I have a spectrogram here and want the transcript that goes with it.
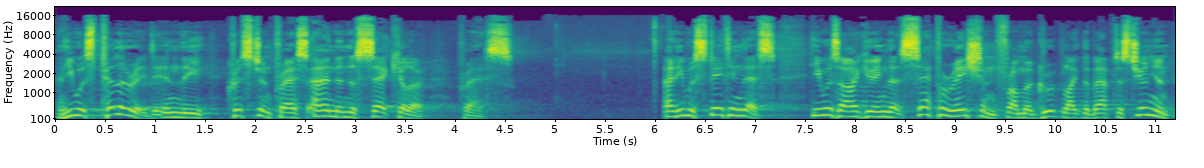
And he was pilloried in the Christian press and in the secular press. And he was stating this. He was arguing that separation from a group like the Baptist Union,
